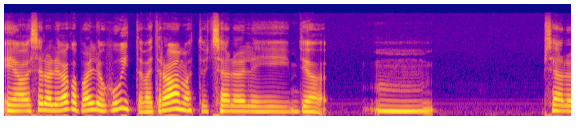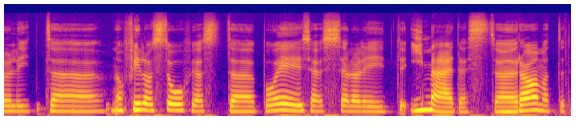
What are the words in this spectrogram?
ja seal oli väga palju huvitavaid raamatuid, seal oli, ma ei tea mm,, seal olid äh, noh, filosoofiast, äh, poeesiast, seal olid imedest äh, raamatud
